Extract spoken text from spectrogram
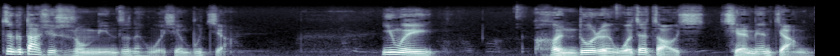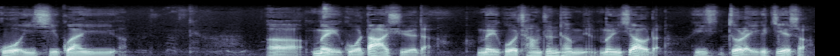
这个大学是什么名字呢？我先不讲，因为很多人我在早前面讲过一期关于呃美国大学的美国常春藤门门校的，一做了一个介绍，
